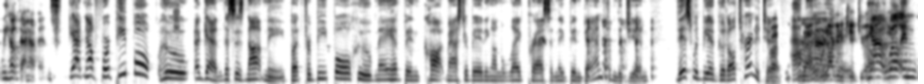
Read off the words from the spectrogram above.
We hope that happens. Yeah. Now, for people who, again, this is not me, but for people who may have been caught masturbating on the leg press and they've been banned from the gym, this would be a good alternative. Right. We're not, we're not going to kick you out. Yeah, for well, and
